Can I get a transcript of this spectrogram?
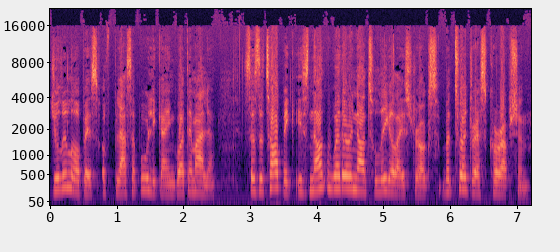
Julie Lopez of Plaza Pública in Guatemala says the topic is not whether or not to legalize drugs, but to address corruption.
